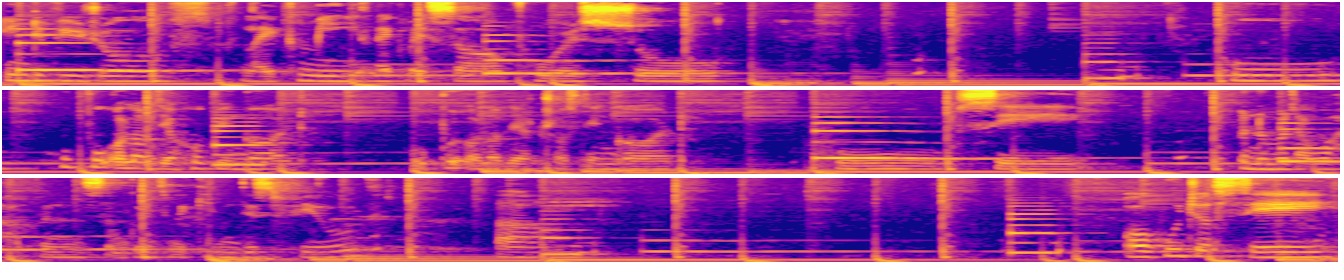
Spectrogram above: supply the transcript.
individuals like me, like myself, who are so who who put all of their hope in God, who put all of their trust in God, who say no matter what happens, I'm going to make it in this field. Um, or who just say,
